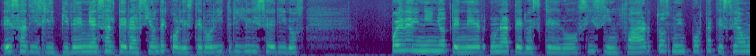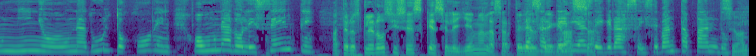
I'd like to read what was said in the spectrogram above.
esa dislipidemia, esa alteración de colesterol y triglicéridos, puede el niño tener una aterosclerosis, infartos, no importa que sea un niño o un adulto joven o un adolescente. Aterosclerosis es que se le llenan las arterias, Las arterias de grasa. de grasa y se van tapando Se van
